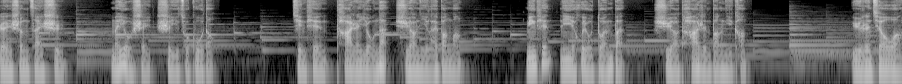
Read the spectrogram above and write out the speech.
人生在世，没有谁是一座孤岛。今天他人有难需要你来帮忙，明天你也会有短板，需要他人帮你扛。与人交往，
